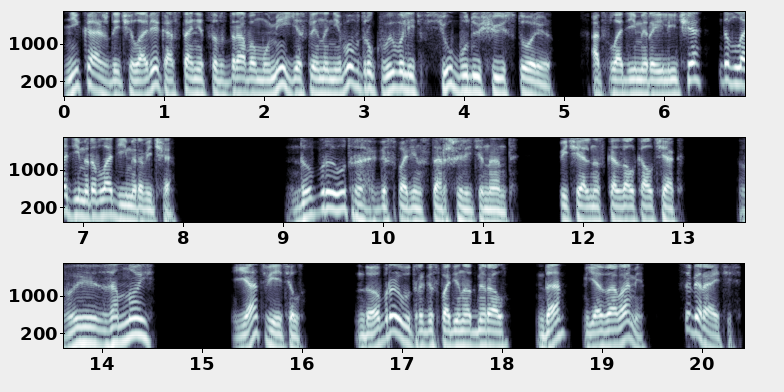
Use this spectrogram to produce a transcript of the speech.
Не каждый человек останется в здравом уме, если на него вдруг вывалить всю будущую историю. От Владимира Ильича до Владимира Владимировича. «Доброе утро, господин старший лейтенант», — печально сказал Колчак. «Вы за мной?» Я ответил. «Доброе утро, господин адмирал. Да, я за вами. Собирайтесь.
